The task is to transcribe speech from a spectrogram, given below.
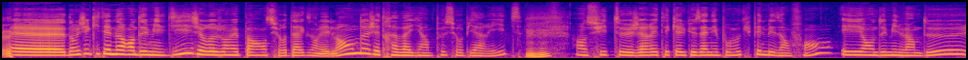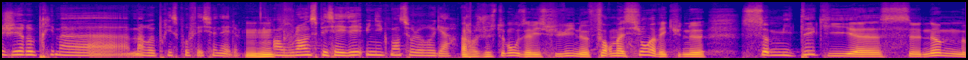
Euh, donc j'ai quitté Nord en 2010, j'ai rejoint mes parents sur Dax dans les Landes, j'ai travaillé un peu sur Biarritz. Mhm. Ensuite, euh, j'ai arrêté quelques années pour m'occuper de mes enfants. Et en 2022, j'ai repris ma, ma reprise professionnelle Mhm. en voulant me spécialiser uniquement sur le regard. Alors justement, vous avez suivi une formation avec une sommité qui euh, se nomme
